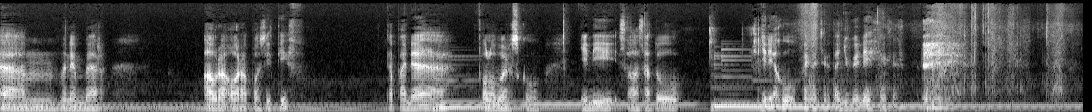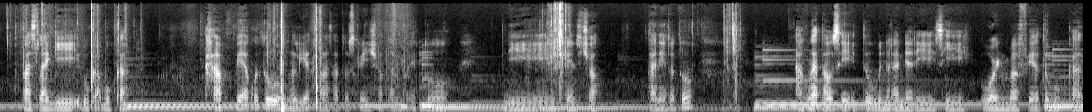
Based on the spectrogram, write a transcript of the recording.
um, menebar aura-aura positif kepada followersku. Jadi salah satu jadi aku pengen cerita juga deh. Pas lagi buka-buka HP aku tuh ngelihat salah satu screenshotan itu. Di screenshot tadi itu tuh aku nggak tahu sih itu beneran dari si Warren Buffett atau bukan.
